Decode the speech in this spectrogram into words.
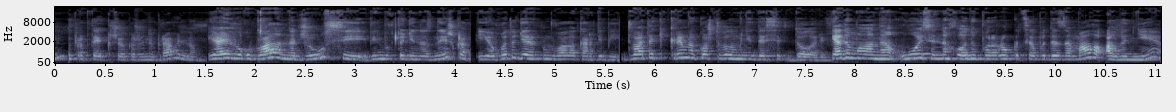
Hygiene. Правда, якщо я кажу неправильно. Я його купувала на Джулсі. Він був тоді на знижках, і його тоді рекламувала Cardi B. Два такі креми коштували мені 10 доларів. Я думала, на осінь, на холодну пору року це буде замало, але ні,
